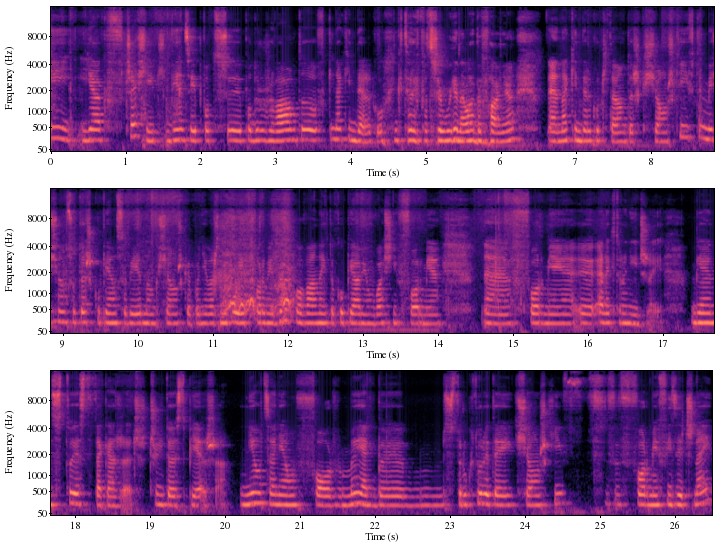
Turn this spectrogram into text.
I jak wcześniej więcej pod, podróżowałam, to w, na Kindelku, który potrzebuje naładowania. E, Na Kindelku czytałam też książki i w tym miesiącu też kupiłam sobie jedną książkę, ponieważ nie było jej w formie drukowanej, to kupiłam ją właśnie w formie, e, w formie e, elektronicznej. Więc to jest taka rzecz, czyli to jest pierwsza. Nie oceniam formy, jakby mm, struktury tej książki w, w, formie fizycznej,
